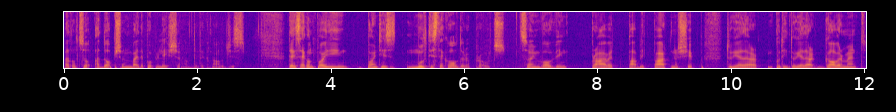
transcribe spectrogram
but also adoption by the population of the technologies. The second point, point is multi-stakeholder approach, so involving private public partnership together, putting together government,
